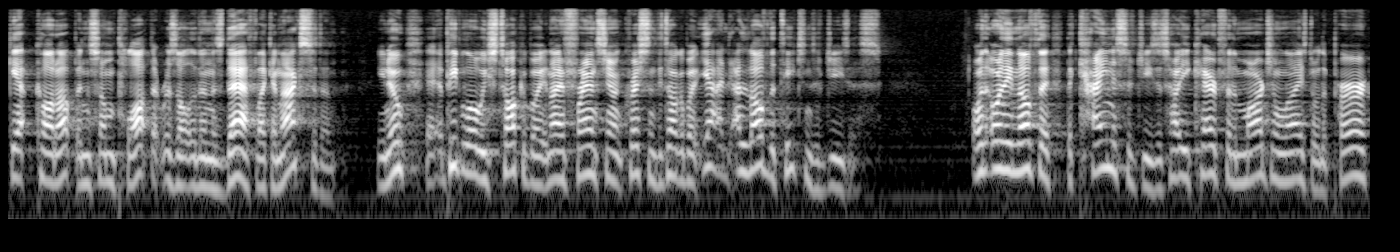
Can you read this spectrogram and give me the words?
get caught up in some plot that resulted in his death, like an accident. You know, uh, people always talk about, and I have friends who aren't Christians, they talk about, yeah, I love the teachings of Jesus. Or, or they love the, the kindness of Jesus, how he cared for the marginalized or the poor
